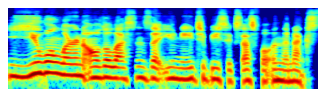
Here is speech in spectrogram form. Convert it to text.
you will learn all the lessons that you need to be successful in the next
